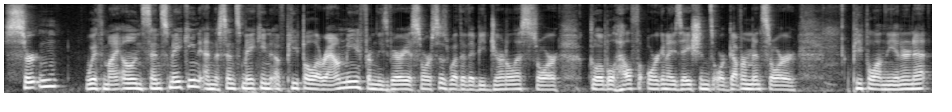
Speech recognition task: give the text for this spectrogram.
certain with my own sense making and the sense making of people around me from these various sources, whether they be journalists or global health organizations or governments or people on the internet.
